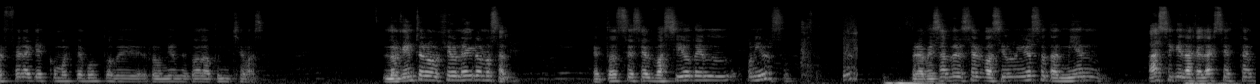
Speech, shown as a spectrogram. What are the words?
esfera que es como este punto de reunión de toda la pinche masa. Lo que entra en el agujero negro no sale. Entonces es el vacío del universo. Pero a pesar de ser vacío el universo, también hace que las galaxias estén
